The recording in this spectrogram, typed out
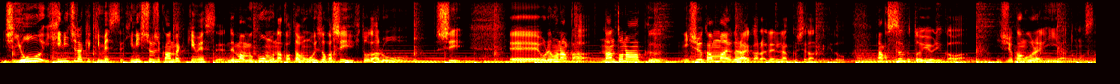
日にちだけ決めてて日にちと時間だけ決めててでまあ向こうもなんか多分お忙しい人だろうし、えー俺もなんかなんとなく2週間前ぐらいから連絡してたんだけどなんかすぐというよりかは2週間後ぐらいでいいやと思ってた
